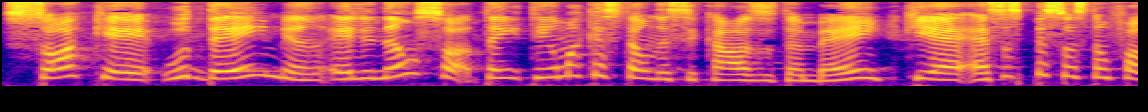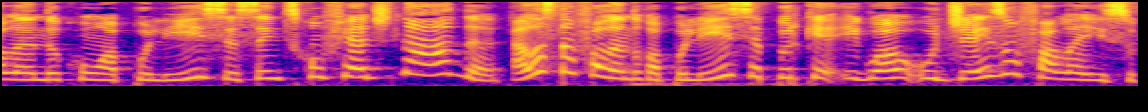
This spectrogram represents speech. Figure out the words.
Só que o Damien, ele não só. Tem, tem uma questão nesse caso também, que é essas pessoas estão falando com a polícia sem desconfiar de nada nada. Elas estão falando com a polícia porque, igual o Jason fala isso,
